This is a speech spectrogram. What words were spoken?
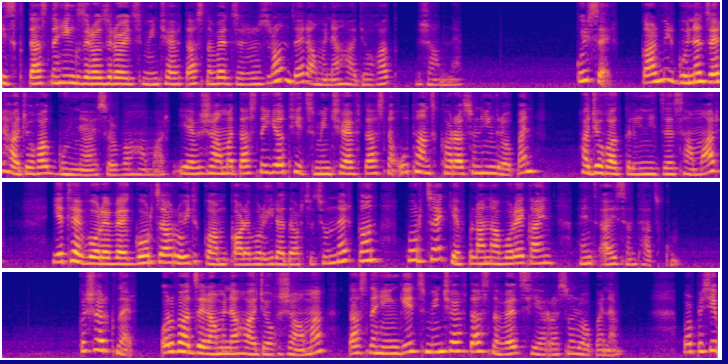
իսկ 15:00-ից մինչև 16:00-ն ձեր ամենահաջողակ ժամն է։ Կույսեր Կարմիր գույնը ձեր հաջողակ գույնն է այսօրվա համար, եւ ժամը 17-ից մինչև 18:45 րոպեն հաջողակ կլինի ձեզ համար Եթե որևէ գործառույթ կամ կարևոր իրադարձություններ կան, փորձեք եւ պլանավորեք այն հենց այս ընթացքում։ Կշարքներ. Օրվա ձեր ամենահաջող ժամը 15-ից մինչև 16:30 րոպեն է, որպեսզի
